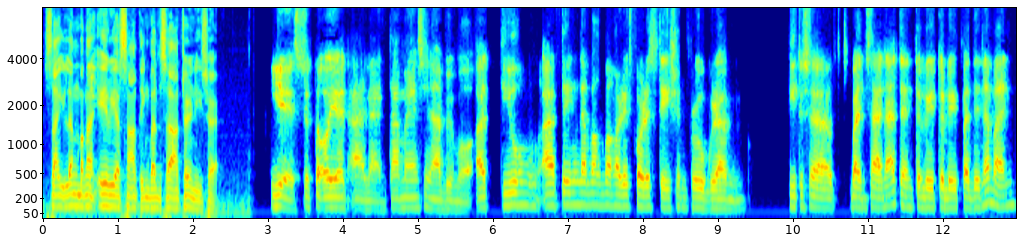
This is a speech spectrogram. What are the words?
sa ilang mga area sa ating bansa, Attorney, sir. Yes, totoo yan, Alan. Tama yan sinabi mo. At yung ating namang mga reforestation program dito sa bansa natin, tuloy-tuloy pa din naman.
